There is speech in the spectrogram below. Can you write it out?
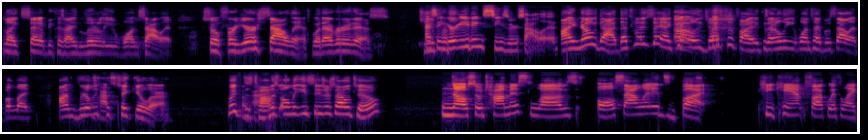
like say it because I literally eat one salad. So for your salad, whatever it is, I you pref- you're eating Caesar salad. I know that. That's what I say. I can't Oh. really justify it because I only eat one type of salad. But like, I'm really Okay. particular. Wait, does Thomas only eat Caesar salad too? No, so Thomas loves all salads, but he can't fuck with like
